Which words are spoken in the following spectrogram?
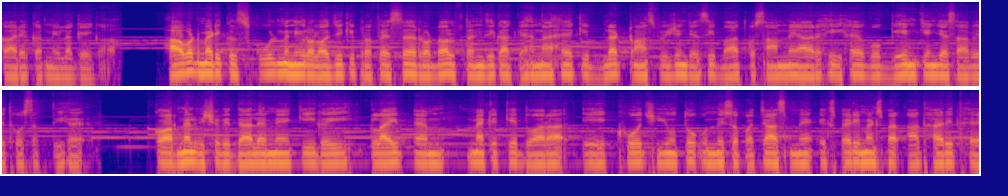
कार्य करने लगेगा। हार्वर्ड मेडिकल स्कूल में न्यूरोलॉजी की प्रोफेसर रोडोल्फ तंजी का कहना है कि ब्लड ट्रांसफ्यूजन जैसी बात को सामने आ रही है, वो गेम चेंजर साबित हो सकती है। कॉर्नेल विश्वविद्यालय में की गई क्लाइव एम. मैके के द्वारा एक खोज यूँ तो 1950 में एक्सपेरिमेंट्स पर आधारित है,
